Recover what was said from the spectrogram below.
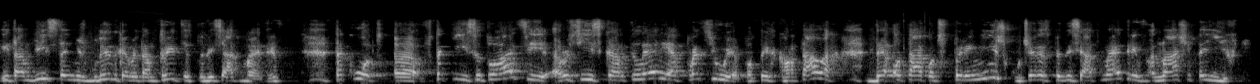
і там відстань між будинками там 30-50 метрів. Так от е, в такій ситуації російська артилерія працює по тих кварталах, де отак, от в переміжку через 50 метрів наші та їхні.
